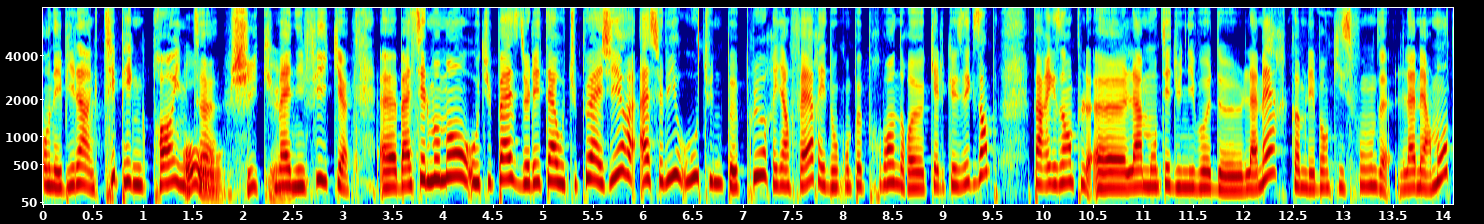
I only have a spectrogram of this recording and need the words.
on- est bilingue, tipping point. Oh, euh, chic. Magnifique. Euh, bah, c'est le moment où tu passes de l'état où tu peux agir à celui où tu ne peux plus rien faire. Et donc, on peut prendre euh, quelques exemples. Par exemple, euh, la montée du niveau de la mer, comme les bancs qui se fondent, la mer monte.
